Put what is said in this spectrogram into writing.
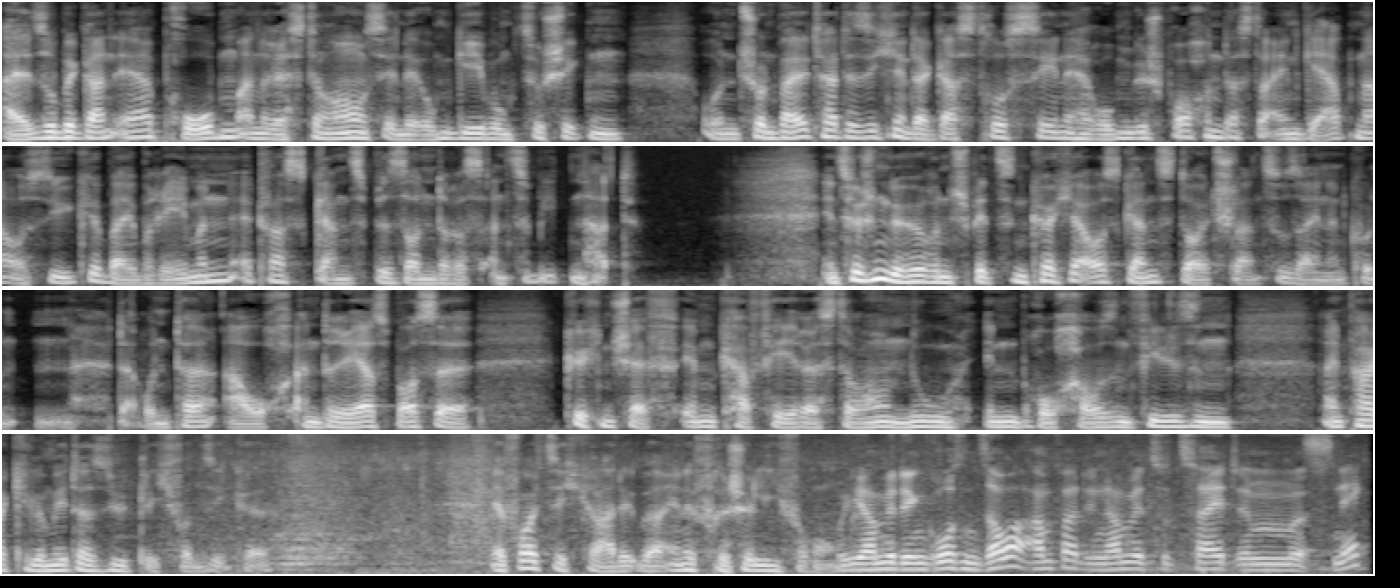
Also begann er, Proben an Restaurants in der Umgebung zu schicken, und schon bald hatte sich in der Gastroszene herumgesprochen, dass da ein Gärtner aus Süke bei Bremen etwas ganz Besonderes anzubieten hat. Inzwischen gehören Spitzenköche aus ganz Deutschland zu seinen Kunden, darunter auch Andreas Bosse, Küchenchef im Café-Restaurant Nu in Bruchhausen-Vilsen, ein paar Kilometer südlich von Sieke. Er freut sich gerade über eine frische Lieferung. Hier haben wir den großen Sauerampfer, den haben wir zurzeit im Snack.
